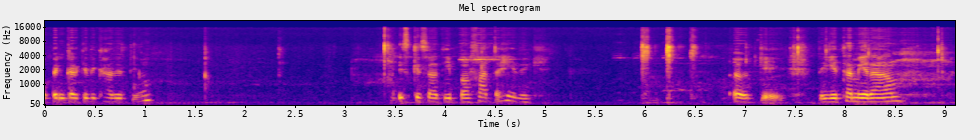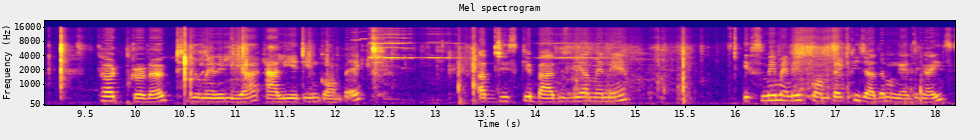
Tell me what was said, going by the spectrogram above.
ओपन करके दिखा देती हूँ। इसके साथ ये पफ आता है देखिए। ओके तो ये था मेरा थर्ड प्रोडक्ट जो मैंने लिया एलिएटीन कॉम्पैक्ट अब जिसके बाद लिया मैंने इसमें मैंने कॉम्पैक्ट ही ज़्यादा मंगाए थे गाइस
